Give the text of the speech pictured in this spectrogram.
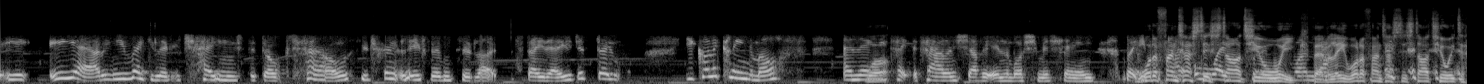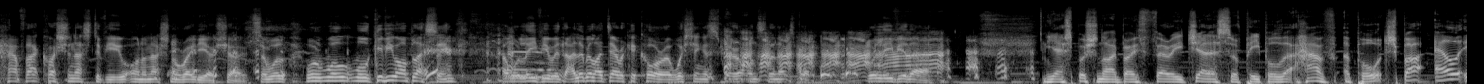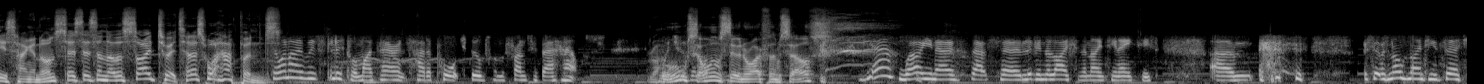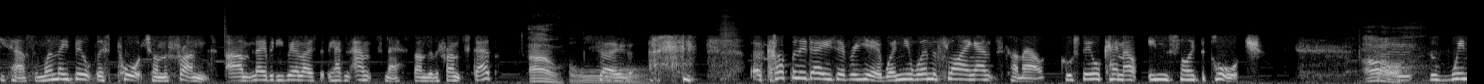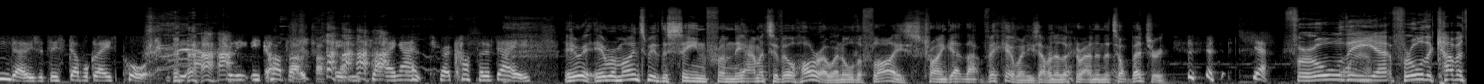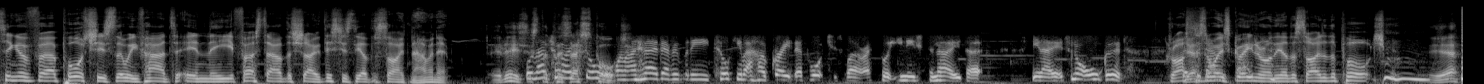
yeah, I mean, you regularly change the dog towels. You don't leave them to like stay there. You just don't. You kind of clean them off, and then Well- you take the towel and shove it in the washing machine. But What a fantastic start to your week, one Beverly. back. What a fantastic start to your week to have that question asked of you on a national radio show. So we'll we'll we'll, we'll give you our blessing and we'll leave you with that. A little bit like Derek Acorah wishing a spirit onto the next bit. We'll leave you there. Yes, Bush and I are both very jealous of people that have a porch, but Elle is hanging on. Says there's another side to it. Tell us what happened. So when I was little, my parents had a porch built on the front of their house. Oh, someone's doing all right for themselves. Yeah, well, you know, that's uh, living the life in the 1980s. Um, so it was an old 1930s house, and when they built this porch on the front, um, nobody realised that we had an ant's nest under the front step. Oh, So a couple of days every year, when you when the flying ants come out, of course, they all came out inside the porch. Oh, The windows of this double glazed porch would be absolutely covered in flying ants for a couple of days. it, it reminds me of the scene from the Amityville Horror when all the flies try and get that vicar when he's having a look around in the top bedroom. Yeah. For all the uh, for all the coveting of uh, porches that we've had in the first hour of the show, this is the other side now, isn't it? It is. Well, it's the that's what I thought porch. when I heard everybody talking about how great their porches were. I thought you needed to know that, you know, it's not all good. Grass Yeah. is always greener on the other side of the porch. Yeah.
